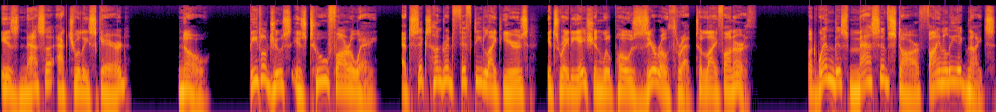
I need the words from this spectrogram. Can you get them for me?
is NASA actually scared? No. Betelgeuse is too far away. At 650 light-years, its radiation will pose zero threat to life on Earth. But when this massive star finally ignites,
